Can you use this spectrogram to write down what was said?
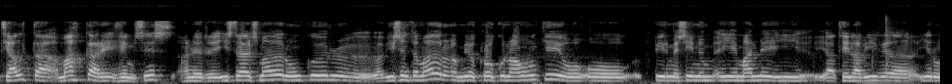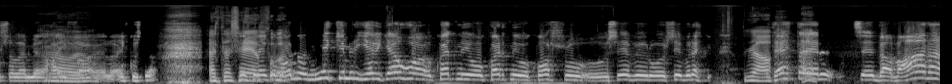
tjálta makkari heimsins, hann er Ísraelsmaður, ungur, uh, vísindamaður og mjög klókun áhengi og, og býr með sínum eigi manni í ja, Tel Aviv eða Jérúsalem eða Haifa eða einhverstað. Þetta segja... Mér kemur, ég hef ekki áhuga hvernig og hvernig og hvors og sefur og sefur ekki. Já, Þetta er, það vara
